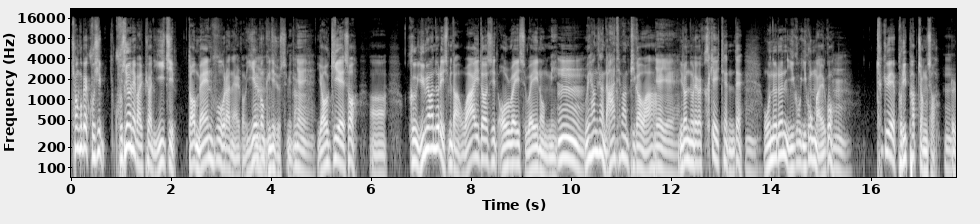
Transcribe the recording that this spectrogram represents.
1999년에 발표한 2집 The Man Who라는 앨범. 이 앨범 음. 굉장히 좋습니다. 예, 예. 여기에서 어, 그 유명한 노래 있습니다. Why does it always rain on me? 음. 왜 항상 나한테만 비가 와? 예, 예. 이런 노래가 크게 히트했는데 음. 오늘은 이곡이곡 말고 음. 특유의 브리팝 정서를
